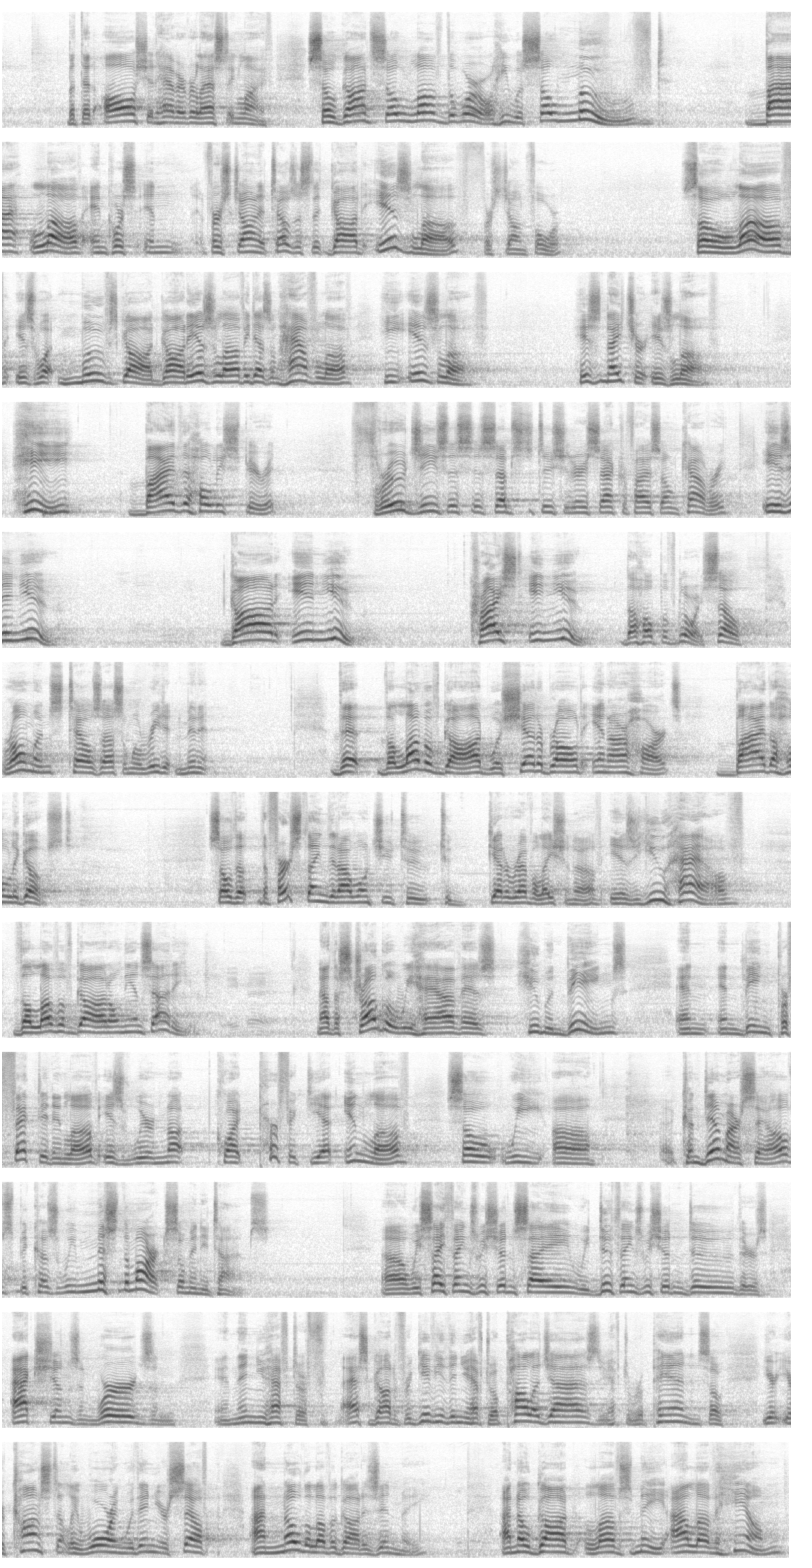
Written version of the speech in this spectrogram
but that all should have everlasting life. So God so loved the world, he was so moved by love. And of course, in 1 John, it tells us that God is love, 1 John 4. So love is what moves God. God is love, he doesn't have love, he is love. His nature is love. He, by the Holy Spirit, through Jesus' substitutionary sacrifice on Calvary, is in you. God in you. Christ in you, the hope of glory. So, Romans tells us, and we'll read it in a minute, that the love of God was shed abroad in our hearts by the Holy Ghost. So, the, the first thing that I want you to, to get a revelation of is you have the love of God on the inside of you. Amen. Now, the struggle we have as human beings and, and being perfected in love is we're not quite perfect yet in love, so we uh, condemn ourselves because we miss the mark so many times. Uh, we say things we shouldn't say, we do things we shouldn't do, there's actions and words and and then you have to ask God to forgive you, then you have to apologize, you have to repent. And so you're, you're constantly warring within yourself. I know the love of God is in me. I know God loves me. I love Him.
